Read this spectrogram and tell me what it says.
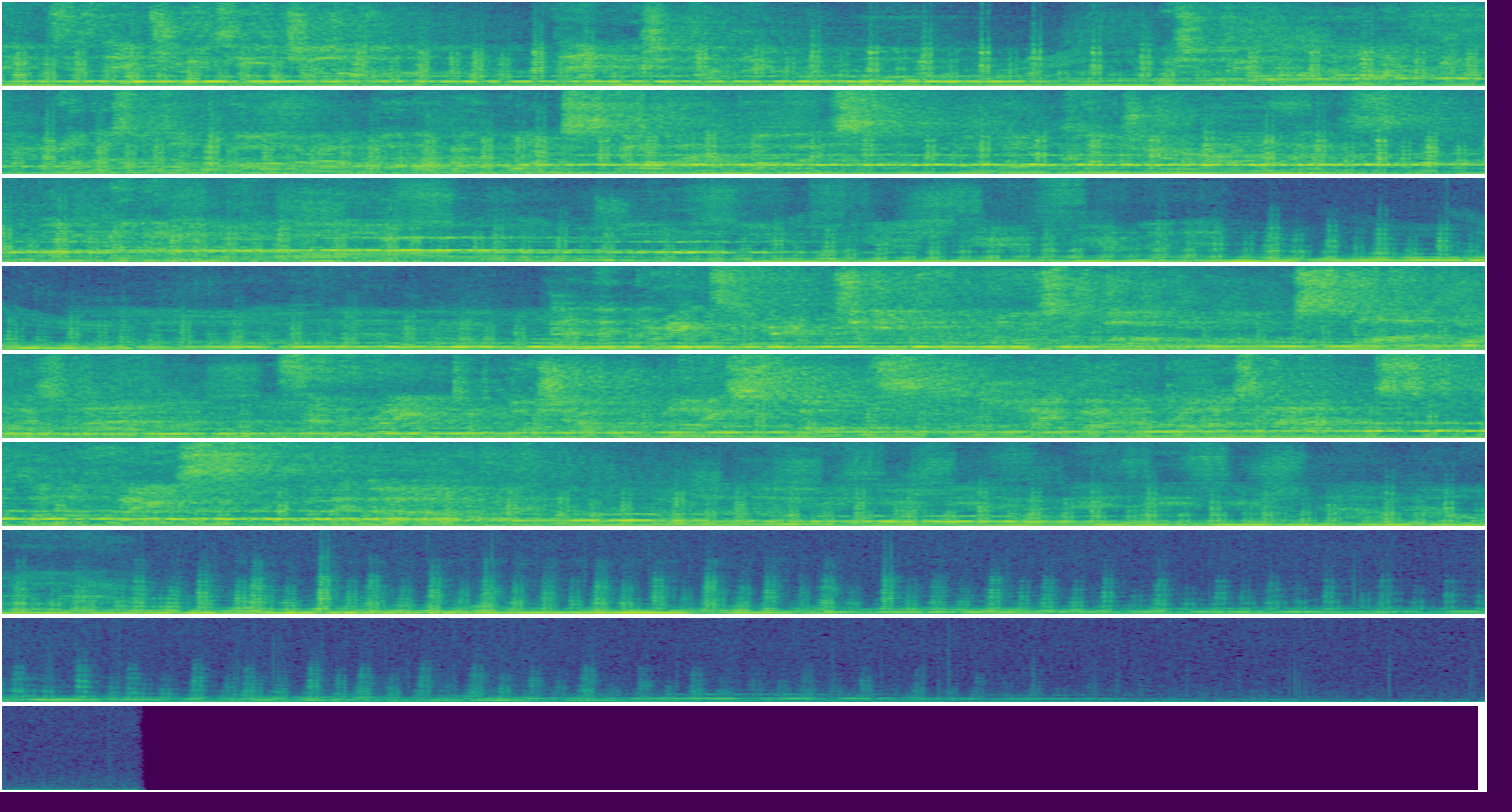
kids as they treat each other, then we should have a new war. We should be alike, brothers with a father and mother, with one sky above us, a one country around us, and one government for all. Then the great spirit chief who rules above smiled upon his land and sent rain to wash out the bloody spots made by the brothers' hands upon the face Shalom.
